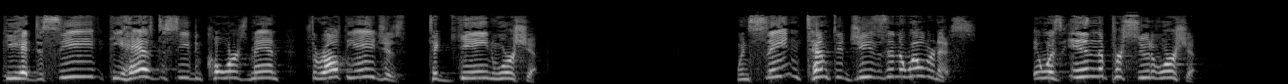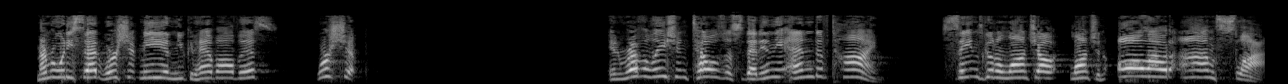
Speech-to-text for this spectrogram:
He had deceived, he has deceived and coerced man throughout the ages to gain worship. When Satan tempted Jesus in the wilderness, it was in the pursuit of worship. Remember what he said? Worship me and you can have all this? Worship. And Revelation tells us that in the end of time, Satan's going to launch out, launch an all-out onslaught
